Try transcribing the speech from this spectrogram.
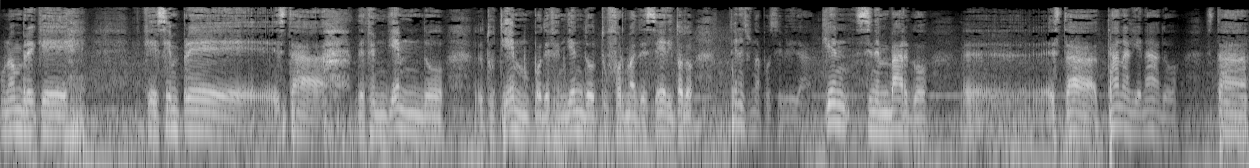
un hombre que, que siempre está defendiendo tu tiempo, defendiendo tu forma de ser y todo, tienes una posibilidad. Quien, sin embargo, eh, está tan alienado, está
